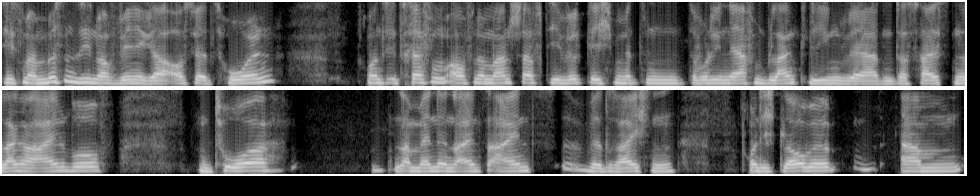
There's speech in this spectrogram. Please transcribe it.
Diesmal müssen sie noch weniger auswärts holen. Und sie treffen auf eine Mannschaft, die wirklich mit wo die Nerven blank liegen werden. Das heißt, ein langer Einwurf, ein Tor, am Ende ein 1-1 wird reichen. Und ich glaube, ähm,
